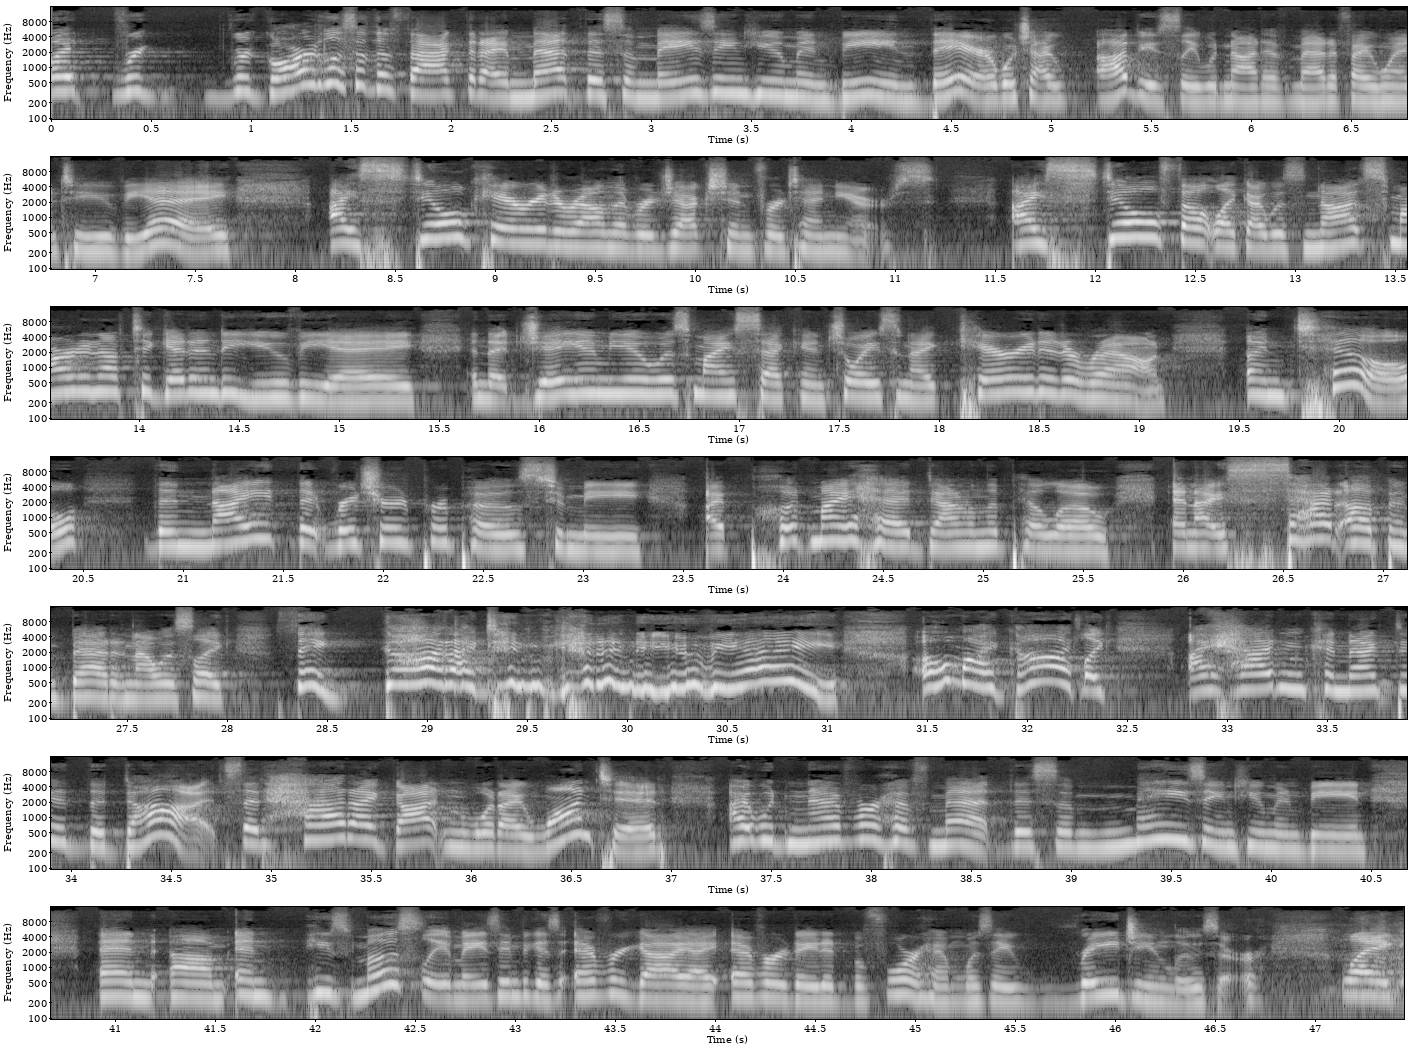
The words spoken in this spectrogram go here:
But re- regardless of the fact that I met this amazing human being there, which I obviously would not have met if I went to UVA, I still carried around the rejection for 10 years. I still felt like I was not smart enough to get into UVA and that JMU was my second choice, and I carried it around until the night that Richard proposed to me. I put my head down on the pillow and I sat up in bed and I was like, thank God I didn't get into UVA. Oh my God. Like, I hadn't connected the dots that had I gotten what I wanted, I would never have met this amazing human being. And, um, and he's mostly amazing because every guy I ever dated before him was a raging loser. Like,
